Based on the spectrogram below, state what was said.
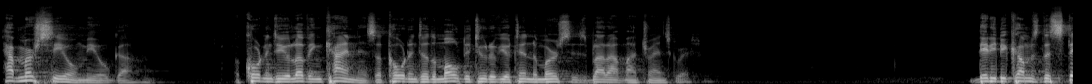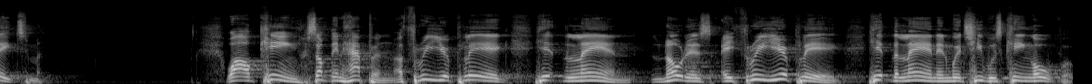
Have mercy on me, O God. According to your loving kindness, according to the multitude of your tender mercies, blot out my transgression. Then he becomes the statesman. While king, something happened. A three year plague hit the land. Notice a three year plague hit the land in which he was king over.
